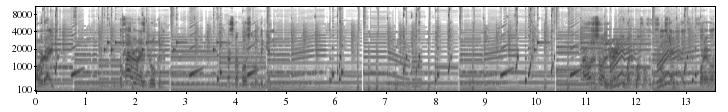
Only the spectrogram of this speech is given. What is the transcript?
Alright. The fire line is broken. That's my personal opinion. I also saw a red Troopa for the first time, like forever.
